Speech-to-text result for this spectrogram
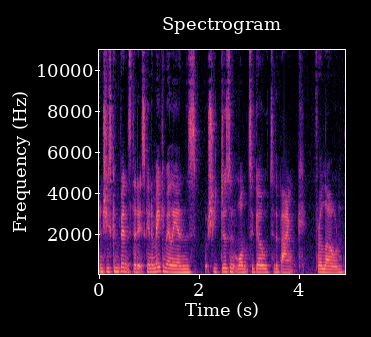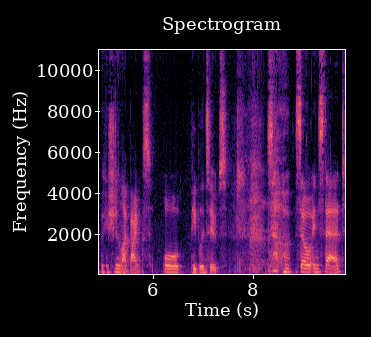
And she's convinced that it's going to make her millions, but she doesn't want to go to the bank for a loan because she doesn't like banks or people in suits. So, so instead,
